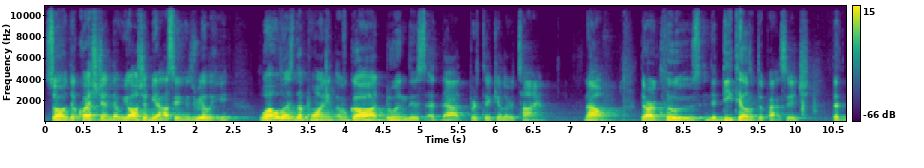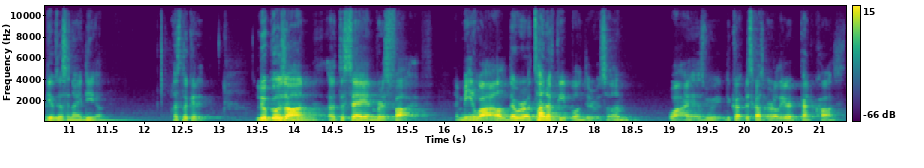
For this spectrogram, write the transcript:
So the question that we all should be asking is really, what was the point of God doing this at that particular time? Now, there are clues in the details of the passage that gives us an idea. Let's look at it. Luke goes on uh, to say in verse 5 And meanwhile, there were a ton of people in Jerusalem. Why? As we discussed earlier, Pentecost.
